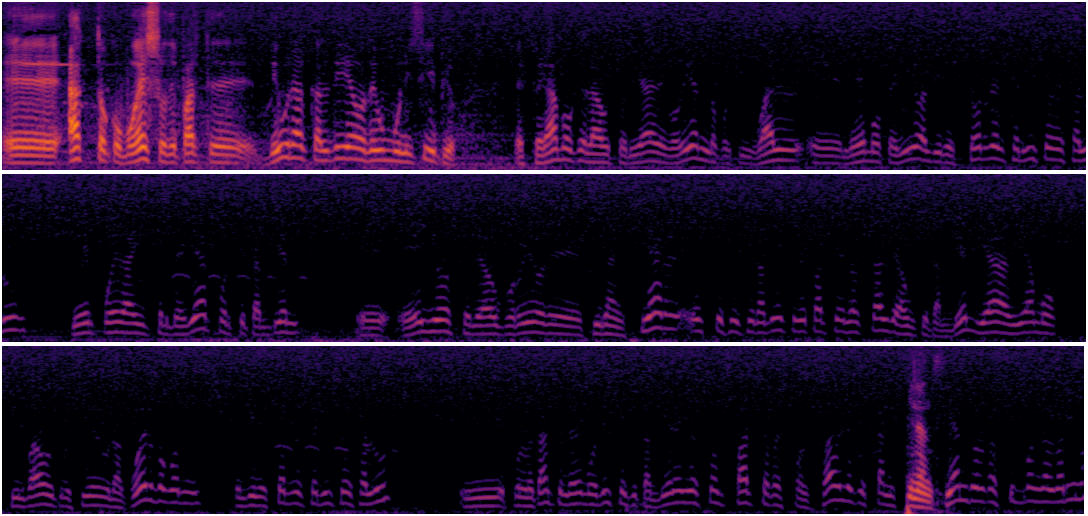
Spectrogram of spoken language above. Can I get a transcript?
eh, actos como eso de parte de, una alcaldía o de un municipio. Esperamos que las autoridades de gobierno, porque igual eh, le hemos pedido al director del servicio de salud que él pueda intermediar, porque también a ellos se les ha ocurrido de financiar este funcionamiento de parte del alcalde, aunque también ya habíamos firmado inclusive un acuerdo con el director del servicio de salud, y por lo tanto le hemos dicho que también ellos son parte responsable que están financiando el racismo en Galvarino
